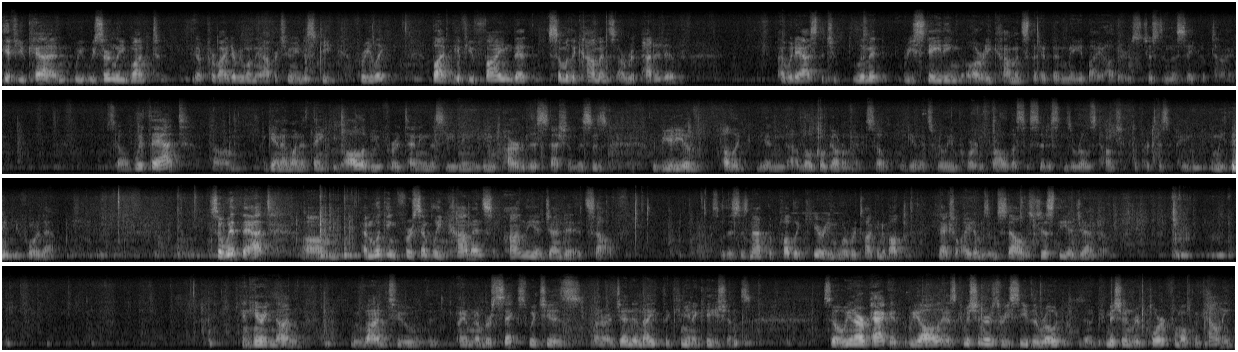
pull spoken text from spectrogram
if you can, we, we certainly want to provide everyone the opportunity to speak freely. But if you find that some of the comments are repetitive, I would ask that you limit restating already comments that have been made by others, just in the sake of time. So with that, um, again, I want to thank you, all of you for attending this evening and being part of this session. This is the beauty of public and uh, local government. So again, it's really important for all of us as citizens of Rose Township to participate, and we thank you for that. So with that, um, I'm looking for simply comments on the agenda itself. So this is not the public hearing where we're talking about the actual items themselves, just the agenda. And hearing none, move on to the- item number six, which is on our agenda tonight, the communications. So in our packet, we all, as commissioners, received the road commission report from Oakland County.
